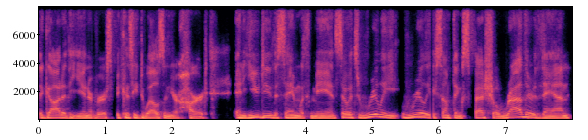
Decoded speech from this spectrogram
the God of the universe because he dwells in your heart and you do the same with me. And so it's really really something special rather than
